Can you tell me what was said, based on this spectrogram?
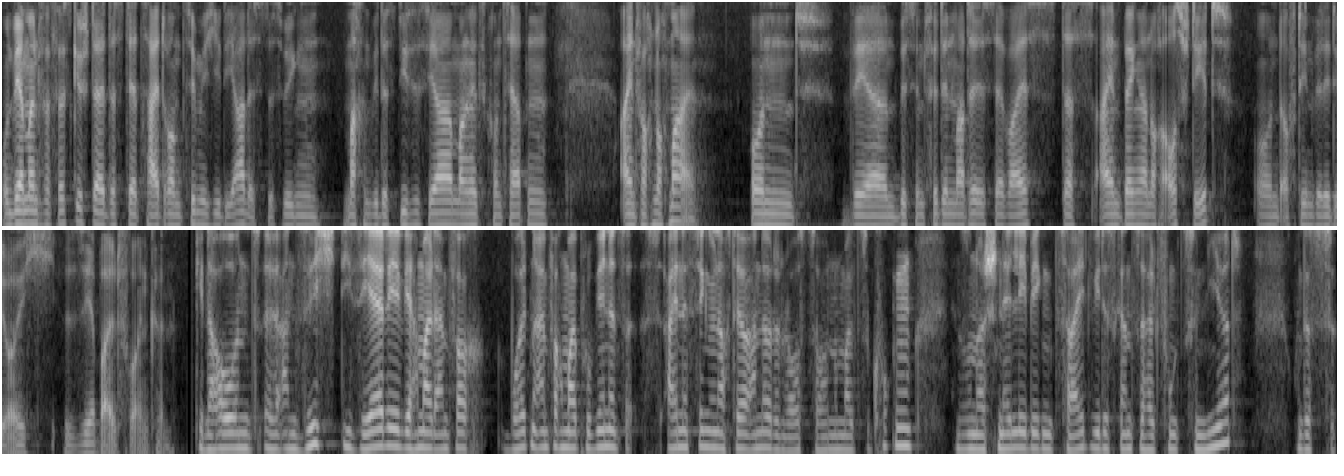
Und wir haben einfach festgestellt, dass der Zeitraum ziemlich ideal ist. Deswegen machen wir das dieses Jahr mangels Konzerten einfach nochmal. Und wer ein bisschen fit in Mathe ist, der weiß, dass ein Banger noch aussteht. Und auf den werdet ihr euch sehr bald freuen können. Genau, und äh, an sich die Serie, wir haben halt einfach, wollten einfach mal probieren, jetzt eine Single nach der anderen rauszuhauen und mal zu gucken, in so einer schnelllebigen Zeit, wie das Ganze halt funktioniert. Und das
